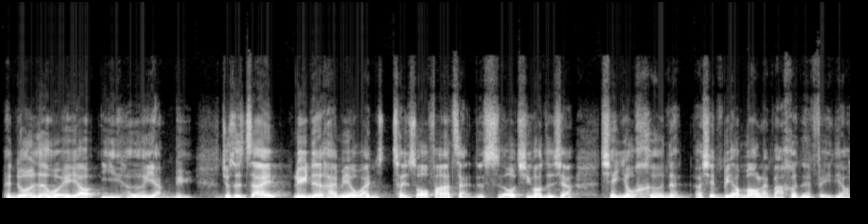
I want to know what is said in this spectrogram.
很多人认为要以核养绿，就是在绿能还没有完成熟发展的时候情况之下，先用核能啊，先不要贸然把核能废掉。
